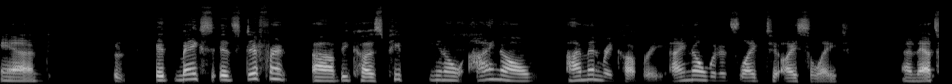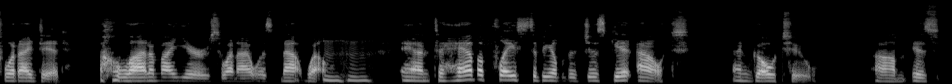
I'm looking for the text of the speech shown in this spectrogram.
and it makes it's different uh, because people, you know, I know I'm in recovery. I know what it's like to isolate, and that's what I did a lot of my years when I was not well hmm and to have a place to be able to just get out and go to um, is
